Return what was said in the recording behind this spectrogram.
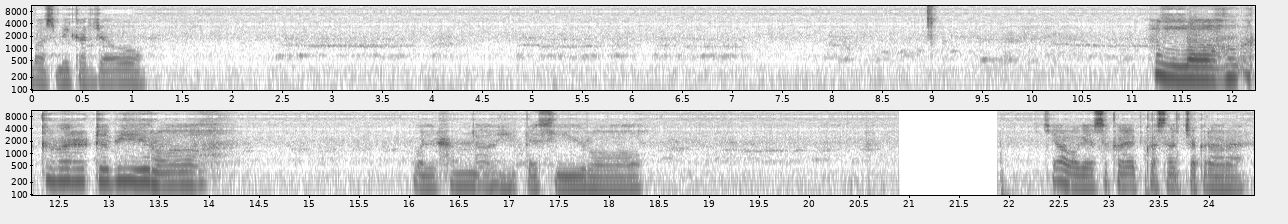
بس بھی کر جاؤ۔ اللہ اکبر کبیرہ۔ والحمد لله كثيرا کیا ہو گیا؟ سکائب کا سر چکرا رہا ہے۔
